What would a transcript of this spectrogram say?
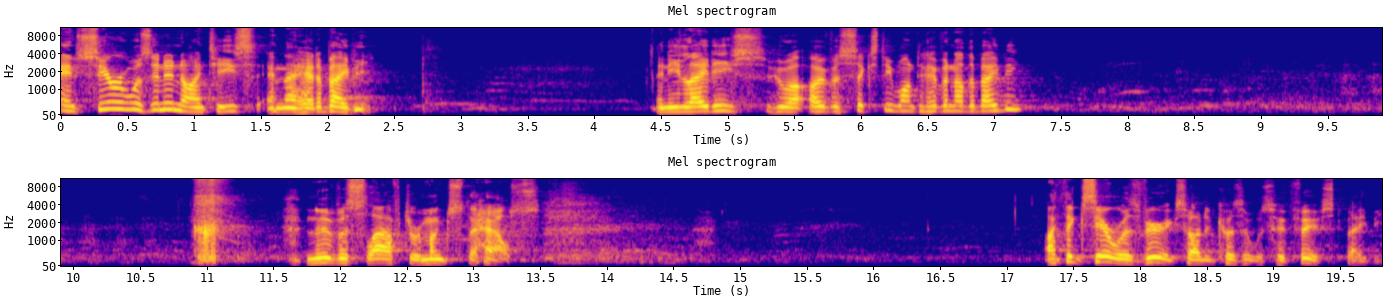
and Sarah was in her 90s and they had a baby. Any ladies who are over 60 want to have another baby? Nervous laughter amongst the house. I think Sarah was very excited because it was her first baby.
